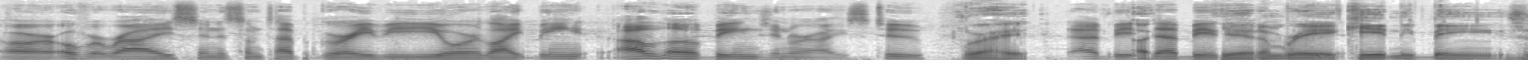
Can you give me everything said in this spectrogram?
are over rice and it's some type of gravy or like bean. I love beans and rice too. Right. That'd be Uh, that'd be. Yeah, them red kidney beans.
